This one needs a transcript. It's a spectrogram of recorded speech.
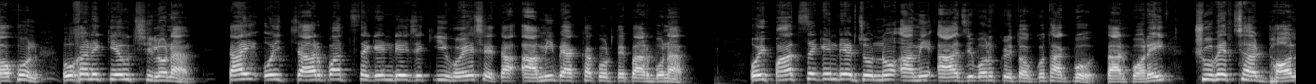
তখন ওখানে কেউ ছিল না। তাই ওই চার পাঁচ সেকেন্ডে যে কি হয়েছে তা আমি ব্যাখ্যা করতে পারব না। ওই পাঁচ সেকেন্ডের জন্য আমি আজীবন কৃতজ্ঞ থাকব। তারপরেই শুভেচ্ছার ঢল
